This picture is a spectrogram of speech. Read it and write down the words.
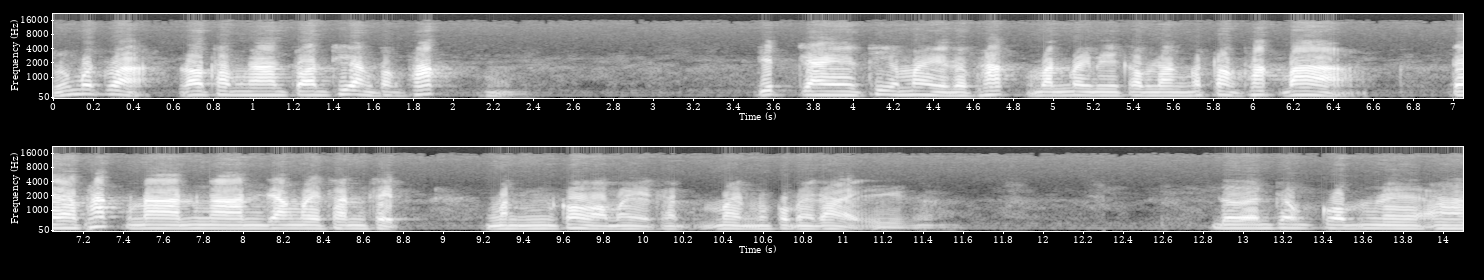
สมมติว่า เราทำงานตอนเที่ยงต้องพักจิตใจที่ไม่ได้พัก มันไม่มีกำลังก็ต้องพักบ้าง แต่พักนานงานยังไม่ทันเสร็จ มันก็ไม่ทันมันก็ไม่ได้เองเดินจงกรมในอา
